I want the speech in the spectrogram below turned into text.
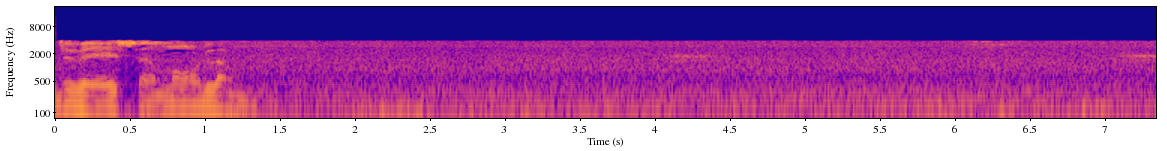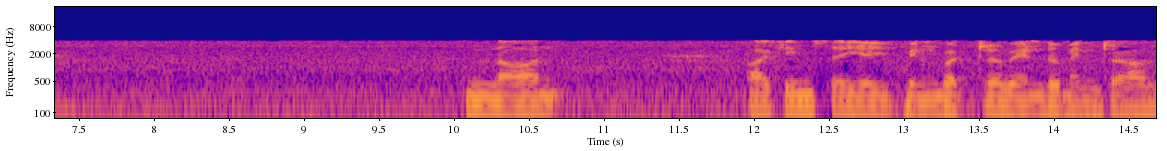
துவேஷ மூலம் நான் அகிம்சையை பின்பற்ற வேண்டுமென்றால்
